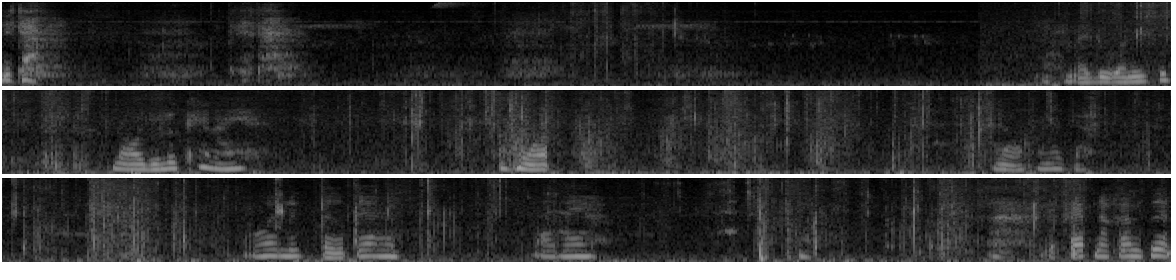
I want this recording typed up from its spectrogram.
นี่จ้ะโอเคค่ะไหนดูอั เติบแล้วนี่ได้ไหมอะอะเดี๋ยวแป๊บนะคะเพื่อน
